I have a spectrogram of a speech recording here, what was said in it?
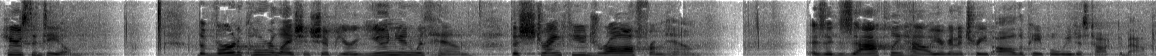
Here's the deal the vertical relationship, your union with him, the strength you draw from Him is exactly how you're going to treat all the people we just talked about.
